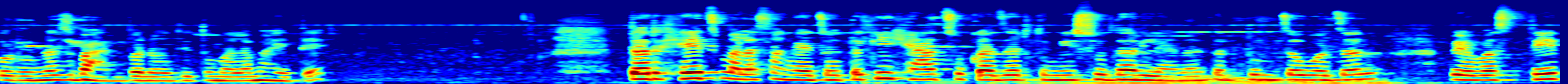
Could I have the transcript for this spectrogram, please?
करूनच भात बनवते तुम्हाला माहिती आहे. तर हेच मला सांगायचं होतं की ह्या चुका जर तुम्ही सुधारल्या ना तर तुमचं वजन व्यवस्थित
